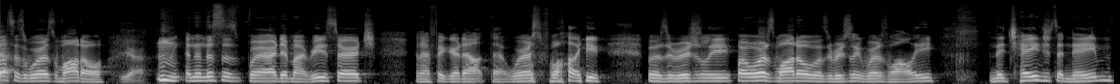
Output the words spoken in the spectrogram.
us, Yeah. is where's Waldo. Yeah. and then this is where I did my research, and I figured out that where's Wally was originally, or where's Waldo was originally where's Wally, and they changed the name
